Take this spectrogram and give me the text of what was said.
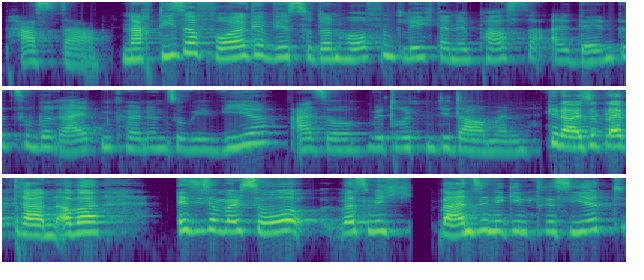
Pasta. Nach dieser Folge wirst du dann hoffentlich deine Pasta al dente zubereiten können, so wie wir. Also wir drücken die Daumen. Genau, also bleib dran. Aber es ist einmal so, was mich wahnsinnig interessiert.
